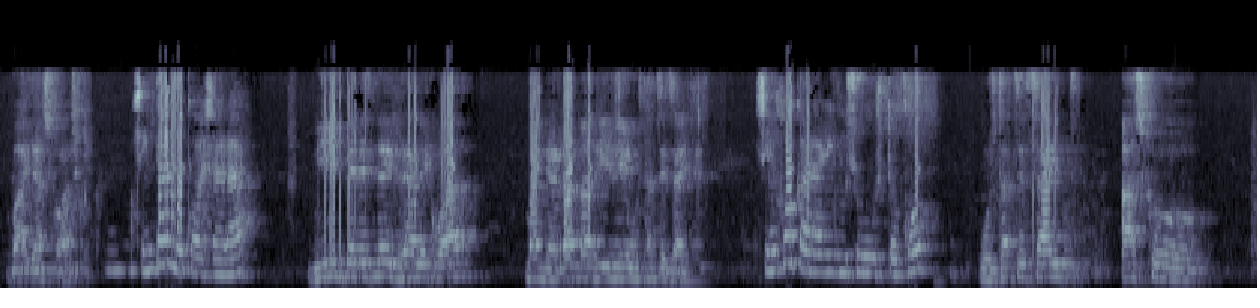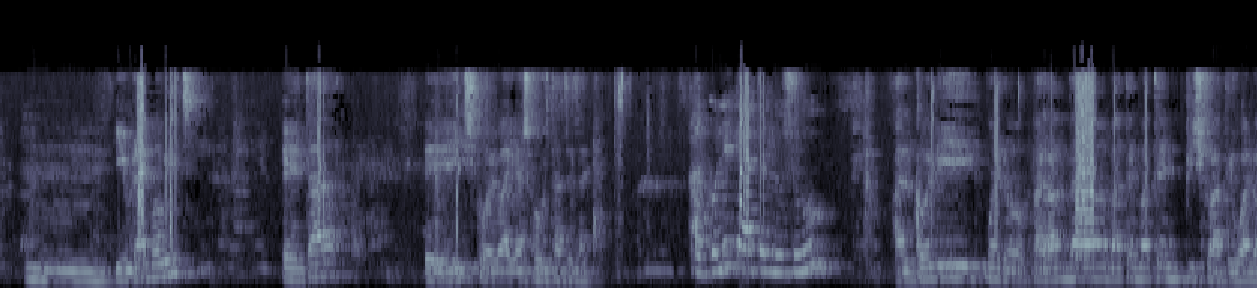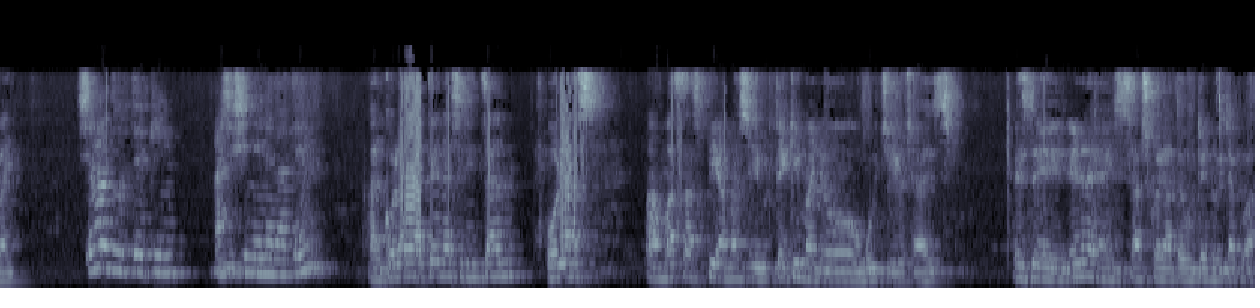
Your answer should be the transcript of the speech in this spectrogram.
Bai, asko, asko. zein taldekoa zara, Ni berez naiz realekoa, baina Real Madrid gustatzen zait. zein jokalari duzu gustoko, Gustatzen zait asko mm, Ibrahimovic eta e, Isko bai asko gustatzen zait. Alkolik edaten duzu? Alkoholik, bueno, parranda baten baten pixko bat igual bai. Zenbat urtekin hasi zinen edaten? Alkola baten hasi nintzen, olaz amazazpi amasei urtekin, baino gutxi, osea, ez, ez de, nire naiz asko edate duten uitakoa.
